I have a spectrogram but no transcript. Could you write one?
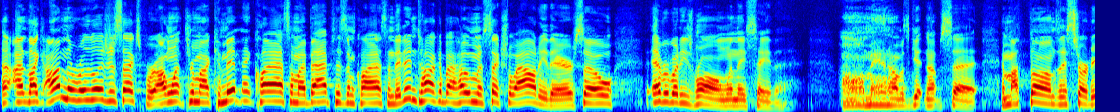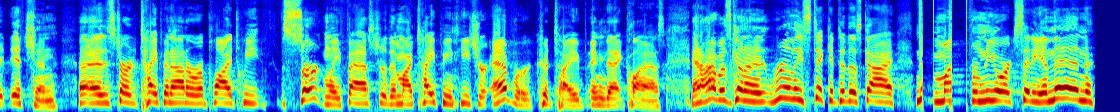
uh, I, like I'm the religious expert. I went through my commitment class and my baptism class and they didn't talk about homosexuality there, so everybody's wrong when they say that. Oh man, I was getting upset. And my thumbs, they started itching. Uh, I started typing out a reply tweet certainly faster than my typing teacher ever could type in that class. And I was going to really stick it to this guy Mike from New York City. And then,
